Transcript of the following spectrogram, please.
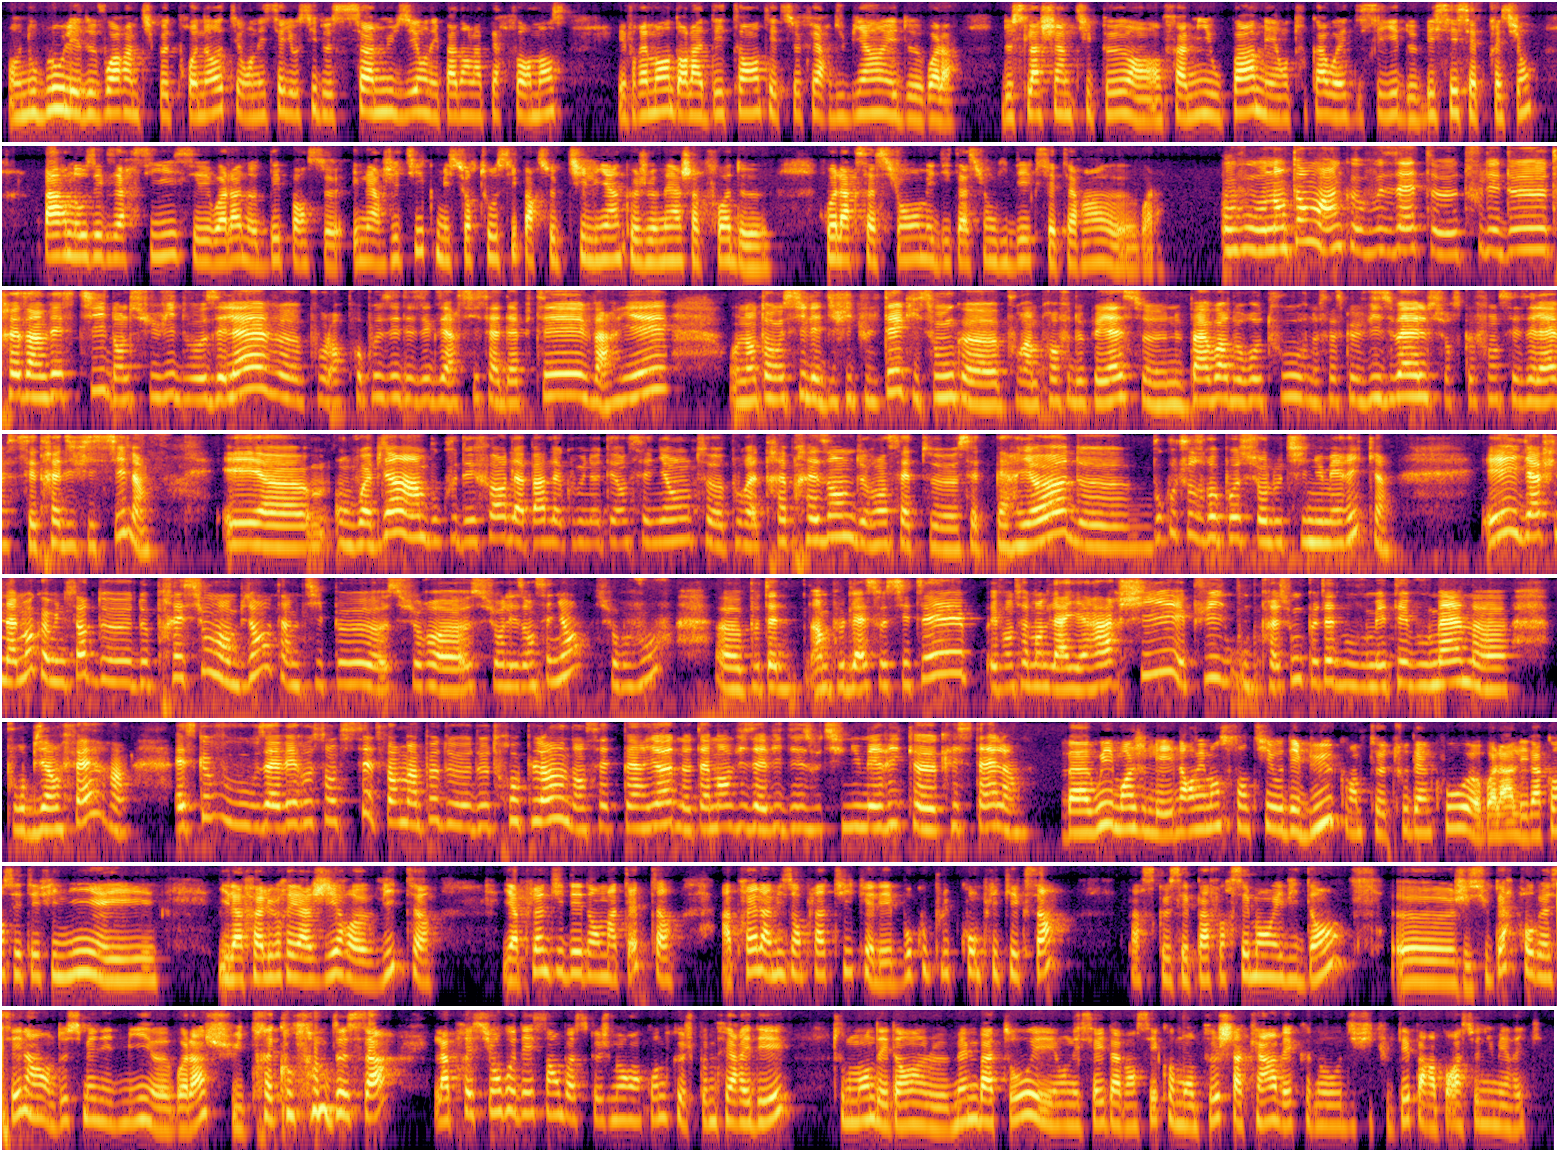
On oublie les devoirs un petit peu de Pronote et on essaye aussi de s'amuser. On n'est pas dans la performance et vraiment dans la détente et de se faire du bien et de voilà de se lâcher un petit peu en, famille ou pas, mais en tout cas ouais d'essayer de baisser cette pression par nos exercices et voilà notre dépense énergétique, mais surtout aussi par ce petit lien que je mets à chaque fois de relaxation, méditation guidée, etc. Euh, voilà. On, entend hein, que vous êtes euh, tous les deux très investis dans le suivi de vos élèves pour leur proposer des exercices adaptés, variés. On entend aussi les difficultés qui sont que pour un prof de PS, euh, ne pas avoir de retour, ne serait-ce que visuel sur ce que font ses élèves, c'est très difficile. Et euh, on voit bien hein, beaucoup d'efforts de la part de la communauté enseignante euh, pour être très présente durant cette, euh, période. beaucoup de choses reposent sur l'outil numérique. Et il y a finalement comme une sorte de, pression ambiante un petit peu sur, sur les enseignants, sur vous, peut-être un peu de la société, éventuellement de la hiérarchie, et puis une pression que peut-être vous vous mettez vous-même pour bien faire. Est-ce que vous, avez ressenti cette forme un peu de, trop-plein dans cette période, notamment vis-à-vis -vis des outils numériques, Christelle? Bah oui, moi je l'ai énormément senti au début quand euh, tout d'un coup, euh, voilà, les vacances étaient finies et il a fallu réagir euh, vite. Il y a plein d'idées dans ma tête. Après, la mise en pratique, elle est beaucoup plus compliquée que ça parce que c'est pas forcément évident. j'ai super progressé là en deux semaines et demie. voilà, je suis très contente de ça. La pression redescend parce que je me rends compte que je peux me faire aider. Tout le monde est dans le même bateau et on essaye d'avancer comme on peut, chacun avec nos difficultés par rapport à ce numérique.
